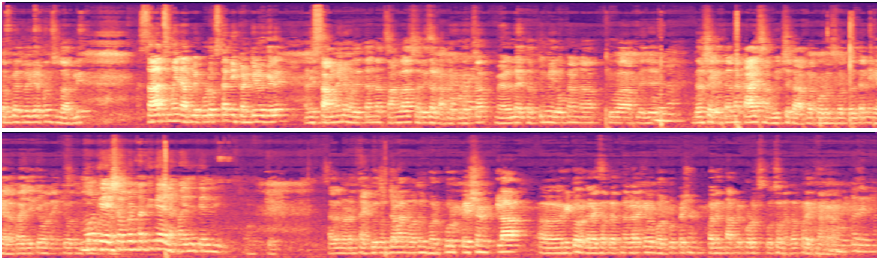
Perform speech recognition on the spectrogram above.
तब्येत वगैरे पण सुधारली सहाच महिने आपले प्रोडक्ट त्यांनी कंटिन्यू केले आणि सहा महिन्यामध्ये त्यांना चांगला असा रिझल्ट आपल्या प्रोडक्टचा मिळालेला आहे तर तुम्ही लोकांना किंवा आपले जे हो. दर्शक आहेत त्यांना काय सांगू इच्छिता आपल्या प्रोडक्टबद्दल त्यांनी घ्यायला पाहिजे किंवा नाही किंवा मग हे तुमचं शंभर टक्के घ्यायला पाहिजे त्यांनी. ओके. चालेल मॅडम थँक्यू तुमच्या माध्यमातून भरपूर पेशंटला रिकवर करायचा प्रयत्न करा किंवा भरपूर पेशंट पर्यंत आपले प्रोडक्ट्स पोहोचवण्याचा प्रयत्न करा. हो, करेल ना,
